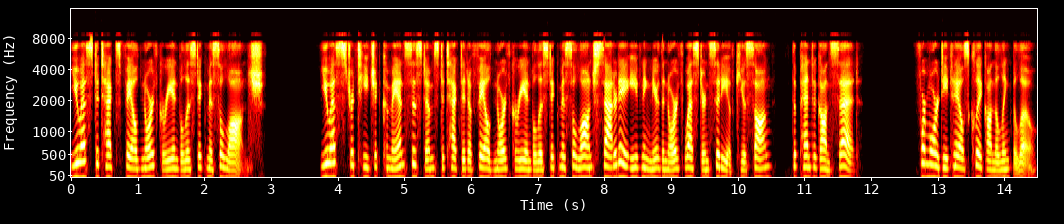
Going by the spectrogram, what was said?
U.S. detects failed North Korean ballistic missile launch. U.S. Strategic Command Systems detected a failed North Korean ballistic missile launch Saturday evening near the northwestern city of Kusong, the Pentagon said. For more details click on the link below.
